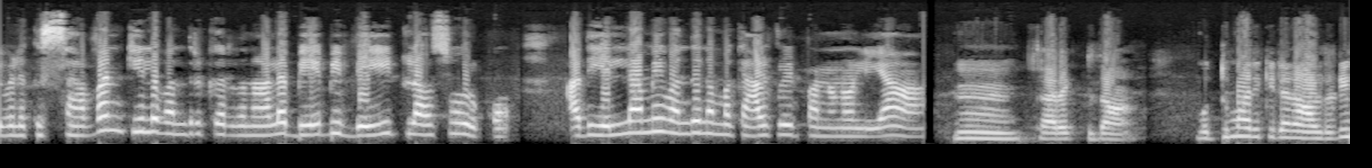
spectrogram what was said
இவளுக்கு செவன் கீழே வந்திருக்கிறதுனால பேபி வெயிட் லாஸும் இருக்கும். அது எல்லாமே வந்து நம்ம கால்குலேட் பண்ணணும் இல்லையா? ம் கரெக்ட் தான். முத்துமாரி கிட்ட நான் ஆல்ரெடி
